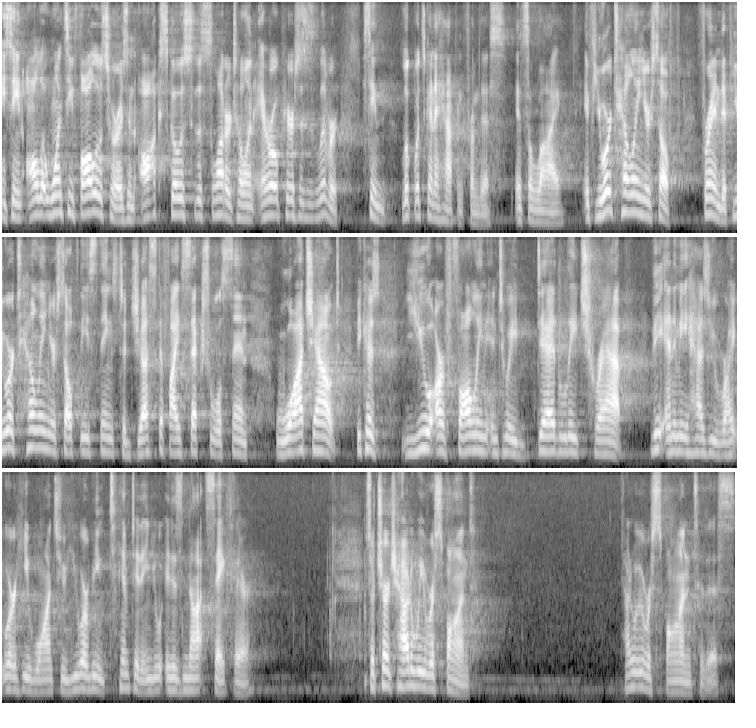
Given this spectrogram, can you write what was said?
He's saying, all at once he follows her as an ox goes to the slaughter till an arrow pierces his liver. He's saying, look what's going to happen from this. It's a lie. If you're telling yourself, friend, if you are telling yourself these things to justify sexual sin, watch out because you are falling into a deadly trap. The enemy has you right where he wants you. You are being tempted and you, it is not safe there. So, church, how do we respond? How do we respond to this?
